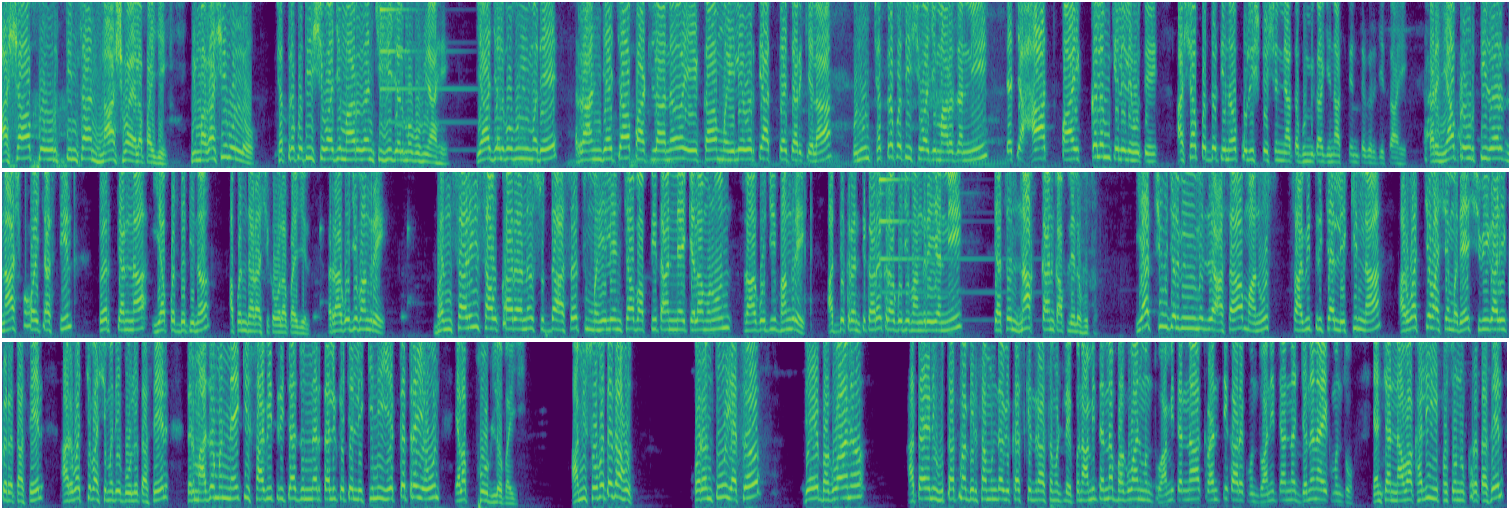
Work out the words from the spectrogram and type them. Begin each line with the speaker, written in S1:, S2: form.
S1: अशा प्रवृत्तींचा नाश व्हायला पाहिजे. मी मगाशी बोललो छत्रपती शिवाजी महाराजांची ही जन्मभूमी आहे. या जन्मभूमीमध्ये रांजाच्या पाटलानं एका महिलेवरती अत्याचार केला म्हणून छत्रपती शिवाजी महाराजांनी त्याचे हात पाय कलम केलेले होते. अशा पद्धतीनं पोलीस स्टेशनने आता भूमिका घेणं अत्यंत गरजेचं आहे. कारण या प्रवृत्ती जर नाश पावायच्या असतील तर त्यांना या पद्धतीनं आपण धडा शिकवला पाहिजे. राघोजी भांगरे भन्साळी सावकारानं सुद्धा असंच महिलांच्या बाबतीत अन्याय केला म्हणून राघोजी भांगरे आद्य क्रांतिकारक राघोजी भांगरे यांनी त्याचं नाक कान कापलेलं होतं. याच शिवजलभूमीमध्ये असा माणूस सावित्रीच्या लेकींना अर्वाच्य भाषेमध्ये शिवीगाळी करत असेल अर्वाच्य भाषेमध्ये बोलत असेल तर माझं म्हणणं आहे की सावित्रीच्या जुन्नर तालुक्याच्या लेकींनी एकत्र येऊन याला फोडलं पाहिजे. आम्ही सोबतच आहोत परंतु याचं जे भगवान आता यांनी हुतात्मा बिरसा मुंडा विकास केंद्र असं म्हटलंय. पण आम्ही त्यांना भगवान म्हणतो आम्ही त्यांना क्रांतिकारक म्हणतो आणि त्यांना जननायक म्हणतो. यांच्या नावाखाली ही फसवणूक करत असेल.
